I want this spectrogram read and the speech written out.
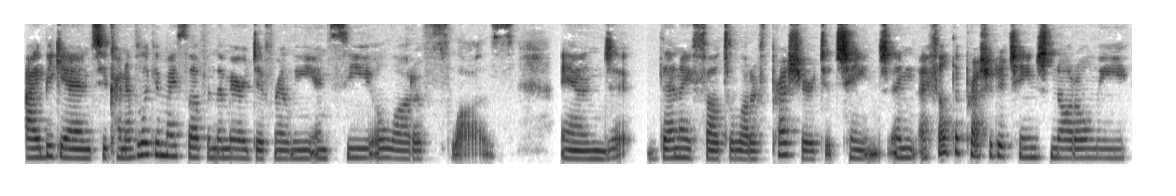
I began to kind of look at myself in the mirror differently and see a lot of flaws. And then I felt a lot of pressure to change. And I felt the pressure to change not only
